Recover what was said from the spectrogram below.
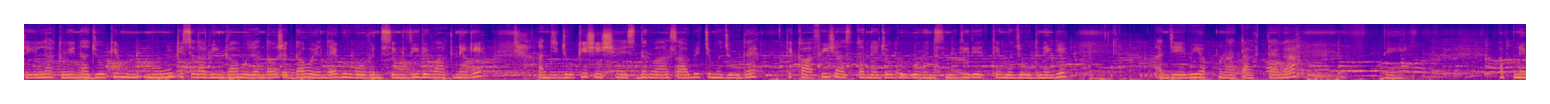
ਤੇ ਲਕਵੇ ਨਾਲ ਜੋ ਕਿ ਮੂੰਹ ਕਿਸੇ ਦਾ ਵਿੰਗਾ ਹੋ ਜਾਂਦਾ, ਉਹ ਸਿੱਧਾ ਹੋ ਜਾਂਦਾ ਹੈ। ਗੁਰੂ ਗੋਬਿੰਦ ਸਿੰਘ ਜੀ ਦੇ ਵਾਕ ਨੇਗੇ। ਹਾਂਜੀ, ਜੋ ਕਿ ਸ਼ੀਸ਼ਾ ਇਸ ਦਰਬਾਰ ਸਾਹਿਬ ਵਿੱਚ ਮੌਜੂਦ ਹੈ ਤੇ ਕਾਫੀ ਸ਼ਾਸਤਰ ਨੇ ਜੋ ਗੁਰੂ ਗੋਬਿੰਦ ਸਿੰਘ ਜੀ ਦੇ ਇੱਥੇ ਮੌਜੂਦ ਨੇਗੇ। ਹਾਂਜੀ, ਇਹ ਵੀ ਆਪਣਾ ਤਖਤ ਹੈਗਾ ਤੇ ਆਪਣੇ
